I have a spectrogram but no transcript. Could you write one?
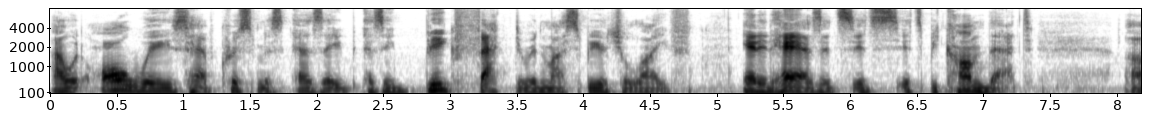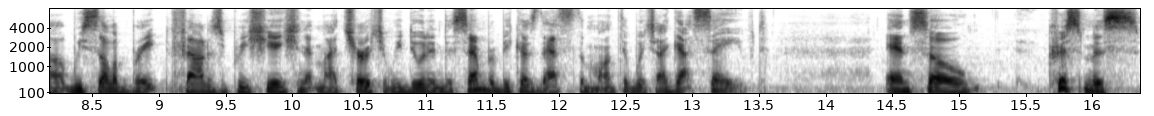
I would always have Christmas as a as a big factor in my spiritual life. And it has. It's it's it's become that. Uh, we celebrate Founders Appreciation at my church, and we do it in December because that's the month in which I got saved. And so Christmas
